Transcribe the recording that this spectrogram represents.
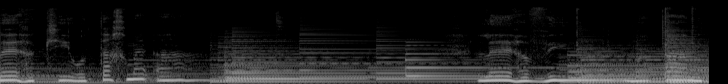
להכיר אותך מעט, להבין מה אמיתי.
